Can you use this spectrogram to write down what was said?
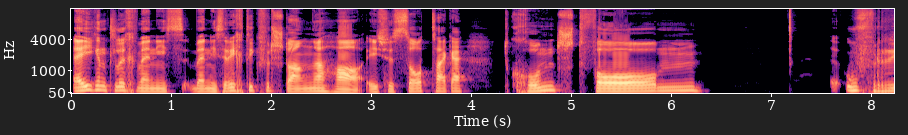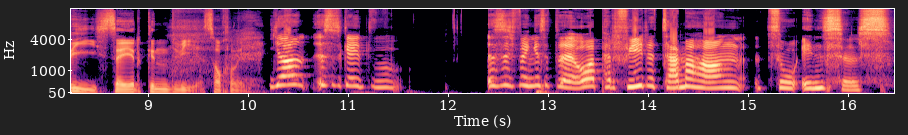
eigentlich, wenn ich es wenn ich's richtig verstanden habe, ist es sozusagen die Kunst vom Aufreißen irgendwie, so ein bisschen. Ja, es geht... Es ist, ich finde, es hat auch einen perfiden Zusammenhang zu Insels.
